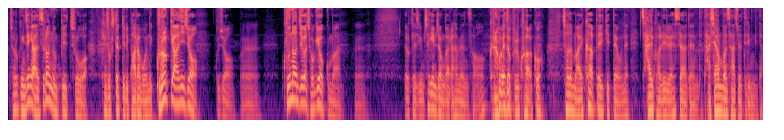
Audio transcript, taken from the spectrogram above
저를 굉장히 안쓰러운 눈빛으로 계속 스탭들이 바라보니 그럴 게 아니죠. 그죠. 예. 군원지가 저기였구만. 예. 이렇게 지금 책임 전가를 하면서 그럼에도 불구하고 저는 마이크 앞에 있기 때문에 잘 관리를 했어야 되는데 다시 한번 사죄 드립니다.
